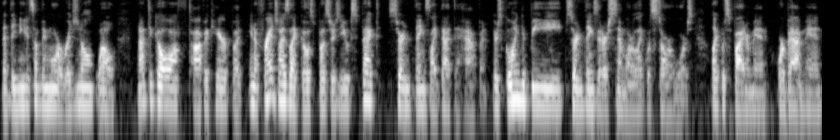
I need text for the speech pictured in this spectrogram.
that they needed something more original. Well, not to go off topic here, but in a franchise like Ghostbusters, you expect certain things like that to happen. There's going to be certain things that are similar, like with Star Wars, like with Spider-Man, or Batman,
